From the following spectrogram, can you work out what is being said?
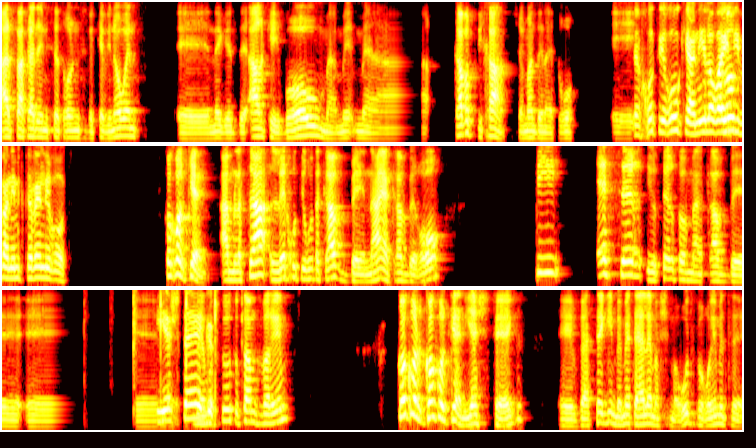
Alpha Academy, סת' רולינס וקווין אורנס, אה, נגד RK-Bro, מהקרב הפתיחה של Monday Night Raw. תלכו תראו כי אני לא ראיתי ואני מתכוון לראות. קודם כל כן, המלצה, לכו תראו את הקרב, בעיניי הקרב ב Raw פי עשר יותר טוב מהקרב ב... יש tag. הם עשו את אותם דברים. קודם כל, קודם כל כן, יש טאג, אה, והטאגים באמת היה להם משמעות, ורואים את זה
